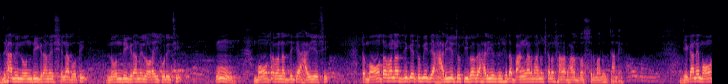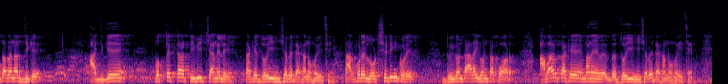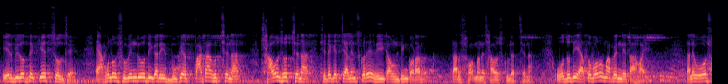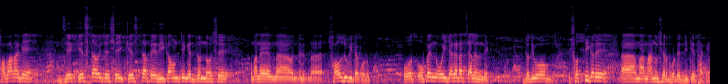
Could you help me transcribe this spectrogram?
যে আমি নন্দীগ্রামের সেনাপতি, নন্দীগ্রামে লড়াই করেছি। হুম মমতা ব্যানার্জিকে হারিয়েছি। তো মমতা ব্যানার্জিকে তুমি যে হারিয়েছো, কীভাবে হারিয়েছো সেটা বাংলার মানুষ কেন? সারা ভারতবর্ষের মানুষ জানে। যেখানে মমতা ব্যানার্জিকে আজকে প্রত্যেকটা টিভি চ্যানেলে তাকে জয়ী হিসেবে দেখানো হয়েছে। তারপরে লোডশেডিং করে দুই ঘণ্টা, আড়াই ঘণ্টা পর আবার তাকে মানে জয়ী হিসেবে দেখানো হয়েছে। এর বিরুদ্ধে কেস চলছে। এখনও শুভেন্দু অধিকারীর বুকের পাটা হচ্ছে না। সাহস হচ্ছে না, সেটাকে চ্যালেঞ্জ করে রিকাউন্টিং করার তার মানে সাহস কুলাচ্ছে না। ও যদি এত বড় মাপের নেতা হয়, তাহলে ও সবার আগে যে কেসটা হয়েছে, সেই কেসটাতে রিকাউন্টিংয়ের জন্য সে মানে সহযোগিতা করুক। ও ওপেন ওই জায়গাটা চ্যালেঞ্জ নেক, যদি ও সত্যিকারে মানুষের ভোটে জিতে থাকে।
